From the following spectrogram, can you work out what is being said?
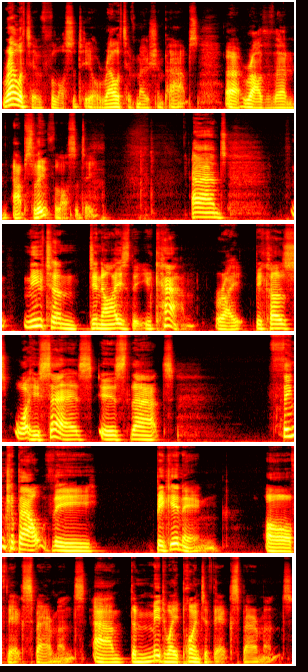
relative velocity or relative motion, perhaps? Uh, rather than absolute velocity. And Newton denies that you can, right? Because what he says is that think about the beginning of the experiment and the midway point of the experiment.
